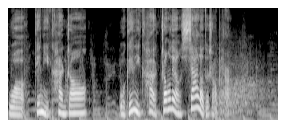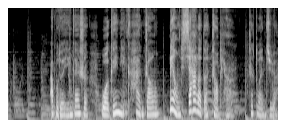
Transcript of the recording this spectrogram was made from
我给你看张。我给你看张亮瞎了的照片啊，不对，应该是我给你看张亮瞎了的照片这断句啊，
